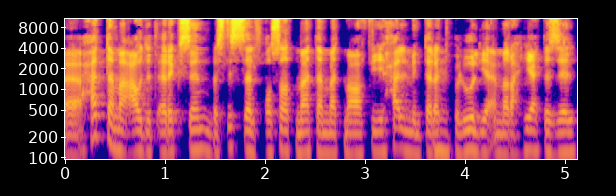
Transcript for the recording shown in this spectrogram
آه، حتى مع عودة إريكسن بس لسه الفحوصات ما تمت معه. في حل من ثلاث حلول يا إما راح يعتزل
